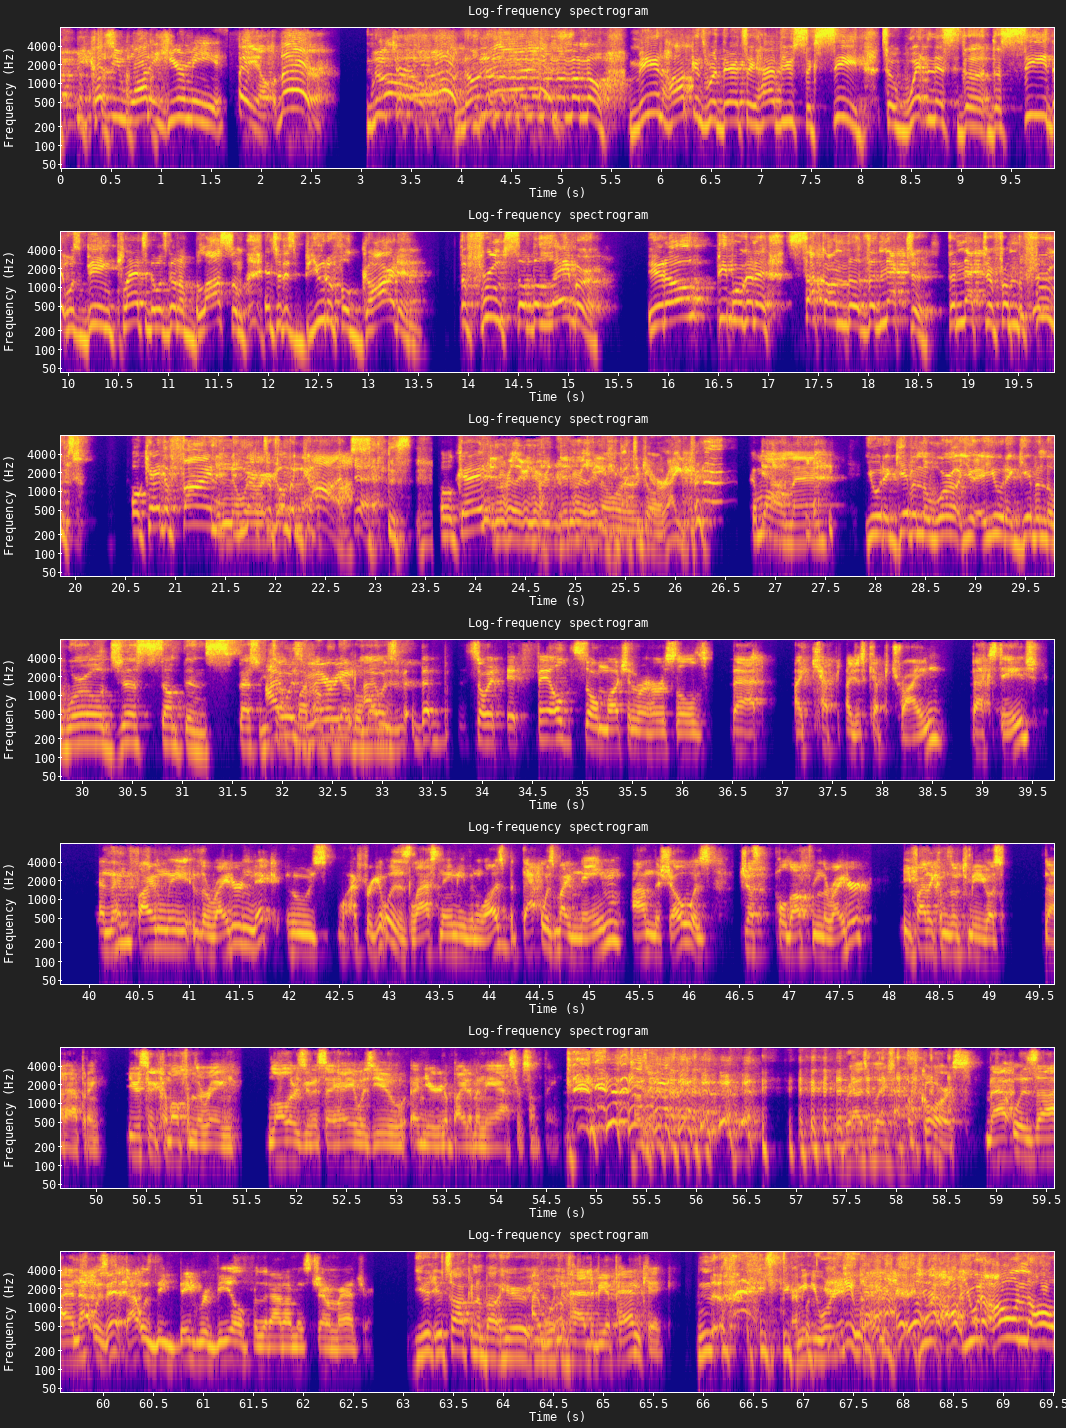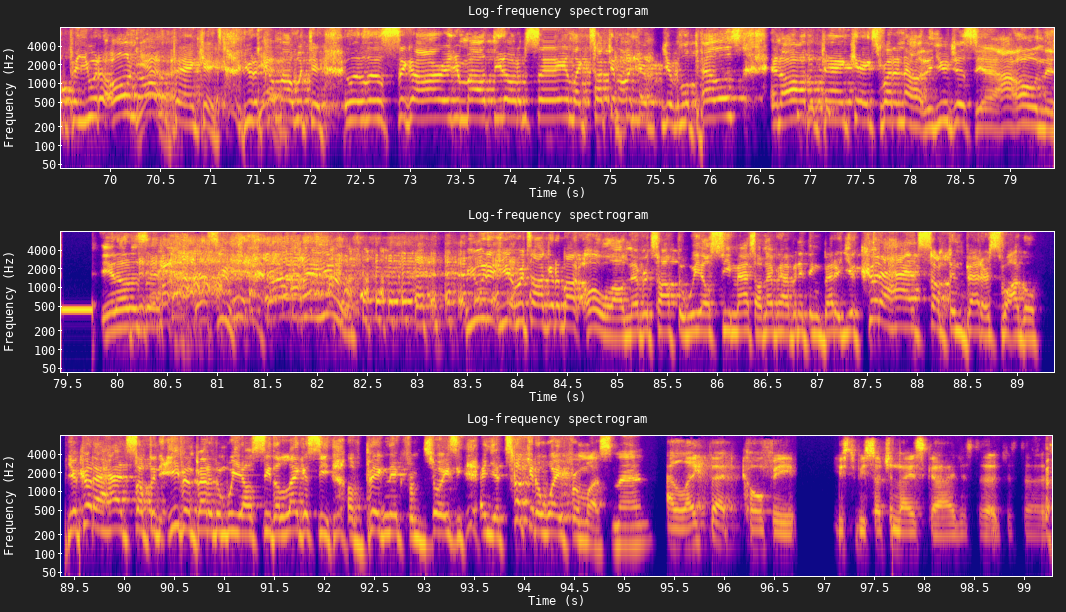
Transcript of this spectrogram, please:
on, because you want to hear me fail. There, No, no, no, no, no, no, no, no, no, no. Me and Hawkins were there to have you succeed, to witness the, the seed that was being planted that was going to blossom into this beautiful garden, the fruits of the labor. You know, people were going to suck on the, the nectar, the nectar from the fruit. Okay, the fine Didn't know where we nectar from the going there. gods. Okay, didn't really didn't really know where about to we get were ripe. come Yeah. on, man. You would have given the world you you would have given the world just something special. You I was about very, unforgettable I was, that, so it, it failed so much in rehearsals that I kept, I just kept trying backstage. And then finally the writer, Nick, who's, I forget what his last name even was, but that was my name on the show was just pulled off from the writer. He finally comes up to me. He goes, not happening. You're just going to come out from the ring. Lawler's going to say, Hey, it was you. And you're going to bite him in the ass or something. Congratulations. of course. That was, uh, and that was it. That was the big reveal for the anonymous general manager. You, you're talking about here. You I know, wouldn't have had to be a pancake. No. I mean, you weren't anyway. you would have you owned the whole pan- you would have owned all the pancakes. You'd have come out with your little, little cigar in your mouth, you know what I'm saying? Like tucking on your, your lapels and all the pancakes running out. And you just, yeah, I own this. You know what I'm saying? That's you. That would have been you. You would we're talking about, oh, well, I'll never top the WeeLC match. I'll never have anything better. You could have had something better, Swoggle. You could have had something even better than WeeLC, the legacy of Big Nick from Jersey, and you took it away from us, man. I like that Kofi used to be such a nice guy, just a just a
